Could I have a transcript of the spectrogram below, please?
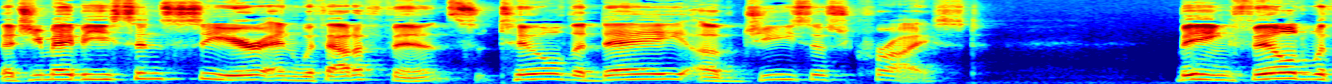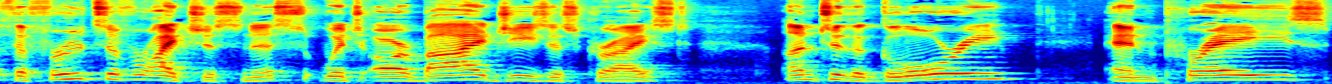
that ye may be sincere and without offense till the day of Jesus Christ, being filled with the fruits of righteousness which are by Jesus Christ, unto the glory and praise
